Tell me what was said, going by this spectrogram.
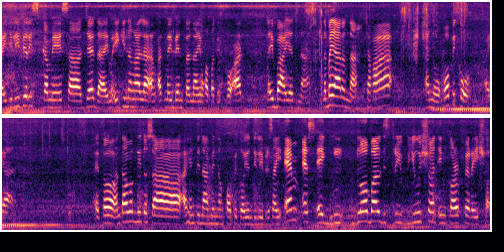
may deliveries kami sa Jedi, maigi na nga lang at may benta na yung kapatid ko at naibayad na, nabayaran na. Tsaka, ano, kopi ko. Ayan. Ito, ang tawag dito sa ahente namin ng kopi ko, yung deliveries ay MSA Gl- Global Distribution Incorporation.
